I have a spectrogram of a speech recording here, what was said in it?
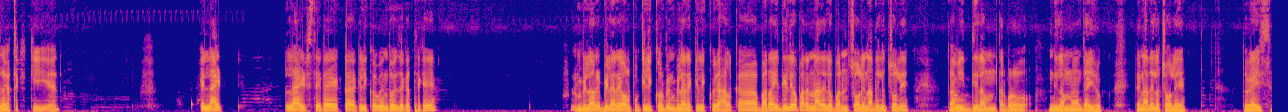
জায়গা থেকে কি লাইট লাইট সেটা একটা ক্লিক করবেন তো ওই জায়গা থেকে? বিলারে বিলারে অল্প ক্লিক করবেন, বিলারে ক্লিক করে হালকা বাড়াই দিলেও পারেন, না দিলেও পারেন, চলে, না দিলেও চলে। তো আমি দিলাম তারপর দিলাম না, যাই হোক, এটা না দিলেও চলে। তো গাইস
